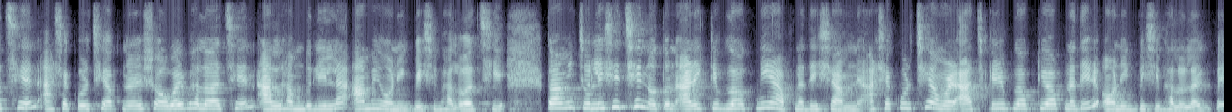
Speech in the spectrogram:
আছেন? আশা করছি আপনারা সবাই ভালো আছেন। আলহামদুলিল্লাহ, আমি অনেক বেশি ভালো আছি। তো আমি চলে এসেছি নতুন আরেকটি ব্লগ নিয়ে আপনাদের সামনে। আশা করছি আমার আজকের ব্লগটিও আপনাদের অনেক বেশি ভালো লাগবে।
